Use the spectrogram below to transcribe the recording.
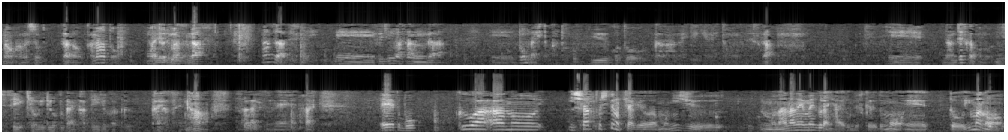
まあお話を伺おうかなと思っておりますが、まずはですね、えー、藤間さんが、えー、どんな人かということを伺わないといけないと思うんですが、えー、何ですかこの日清協医療部会家庭医療学開発センター。あそうですね。はい。えーと、僕は、あの、医者としてのキャリアはもう20、もう7年目ぐらいに入るんですけれども、えーっと、今の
